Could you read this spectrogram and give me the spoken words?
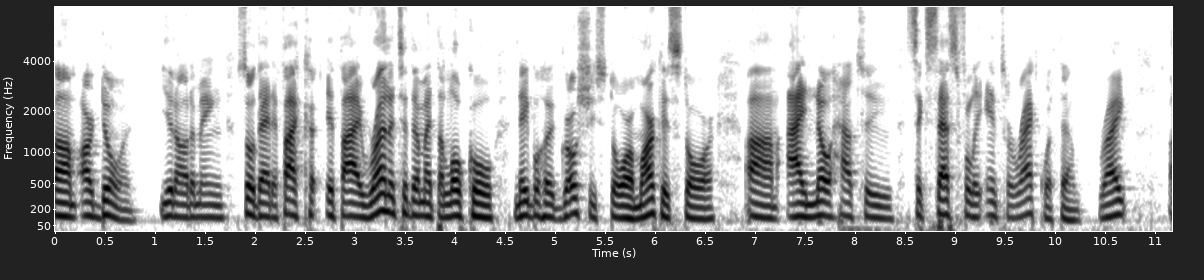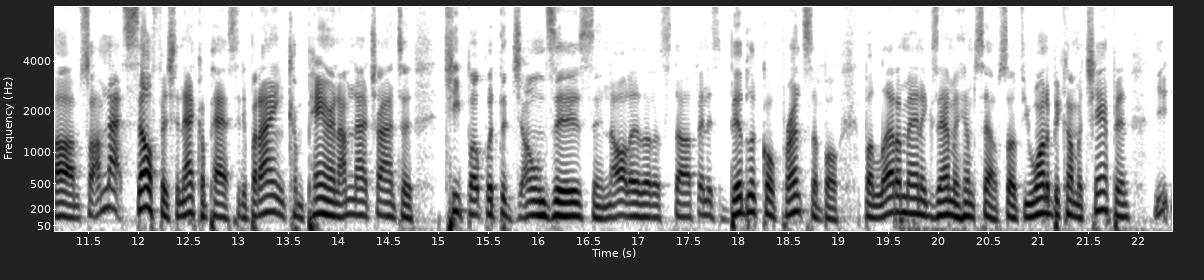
um, are doing. You know what I mean? So that if I if I run into them at the local neighborhood grocery store or market store, um, I know how to successfully interact with them. Right. Um, so I'm not selfish in that capacity, but I ain't comparing. I'm not trying to keep up with the Joneses and all that other stuff. And it's biblical principle. But let a man examine himself. So if you want to become a champion, you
